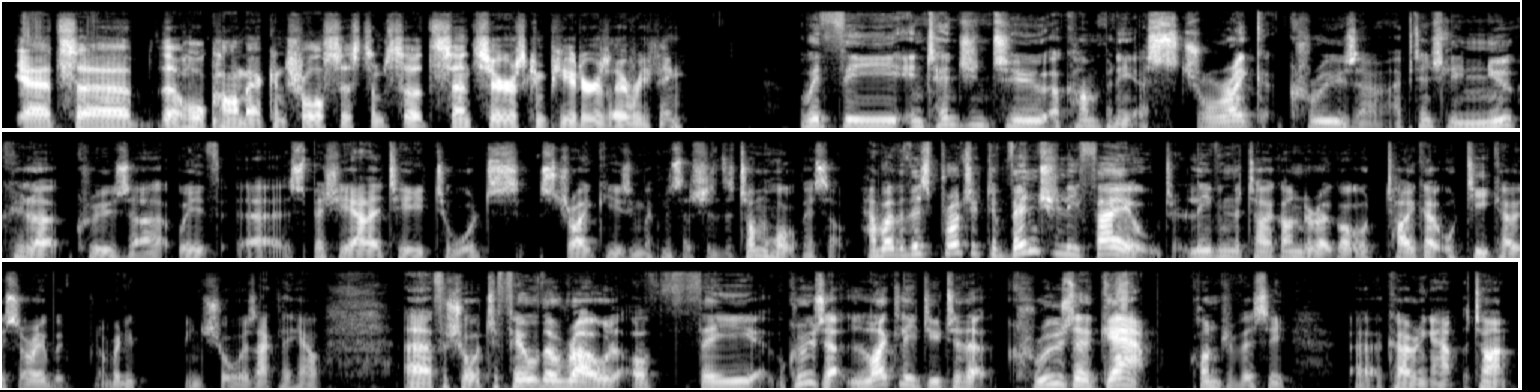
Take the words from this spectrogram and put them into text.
Yeah, it's uh, the whole combat control system. So it's sensors, computers, everything. With the intention to accompany a strike cruiser, a potentially nuclear cruiser with uh, speciality towards strike using weapons such as the Tomahawk missile. However, this project eventually failed, leaving the Ticonderoga, or Tycho, or Tico, sorry, we're not really sure exactly how, uh, for short, to fill the role of the cruiser, likely due to the cruiser gap controversy uh, occurring at the time.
